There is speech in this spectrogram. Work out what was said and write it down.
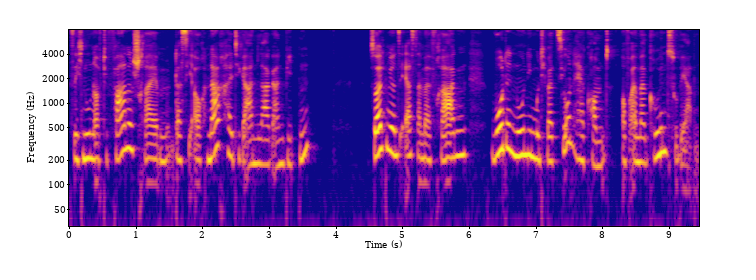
sich nun auf die Fahne schreiben, dass sie auch nachhaltige Anlage anbieten, sollten wir uns erst einmal fragen, wo denn nun die Motivation herkommt, auf einmal grün zu werden.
